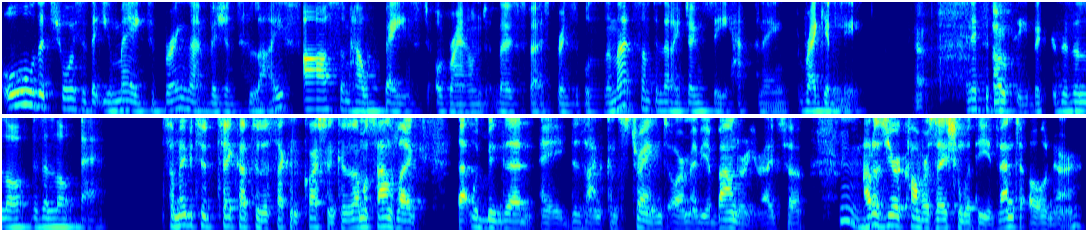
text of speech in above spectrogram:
all the choices that you make to bring that vision to life are somehow based around those first principles. And that's something that I don't see happening regularly yeah. And it's a pity because there's a lot, there's a lot there. So maybe to take that to the second question, because it almost sounds like that would be then a design constraint or maybe a boundary, right? So hmm. how does your conversation with the event owner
